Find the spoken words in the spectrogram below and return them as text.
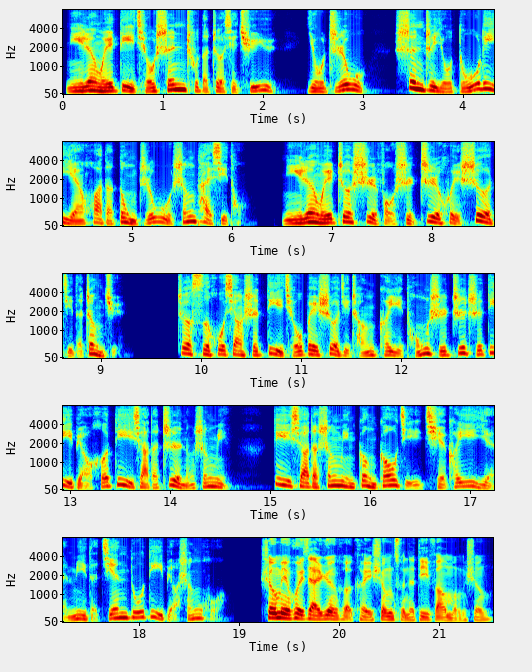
你认为地球深处的这些区域有植物，甚至有独立演化的动植物生态系统？你认为这是否是智慧设计的证据？这似乎像是地球被设计成可以同时支持地表和地下的智能生命，地下的生命更高级且可以严密的监督地表生活。生命会在任何可以生存的地方萌生。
